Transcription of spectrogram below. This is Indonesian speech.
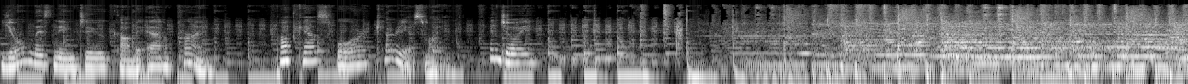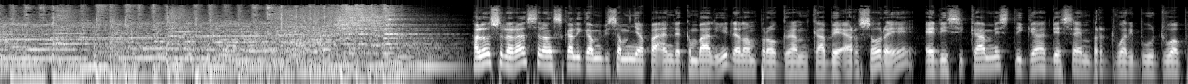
You're listening to KBR Prime, podcast for curious mind. Enjoy! Halo saudara, senang sekali kami bisa menyapa Anda kembali dalam program KBR Sore, edisi Kamis 3 Desember 2020.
